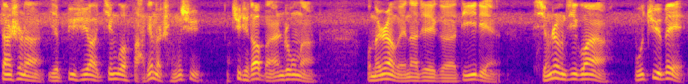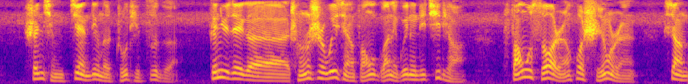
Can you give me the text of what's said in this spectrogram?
但是呢，也必须要经过法定的程序。具体到本案中呢，我们认为呢，这个第一点，行政机关啊，不具备。申请鉴定的主体资格，根据这个《城市危险房屋管理规定》第七条，房屋所有人或使用人向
